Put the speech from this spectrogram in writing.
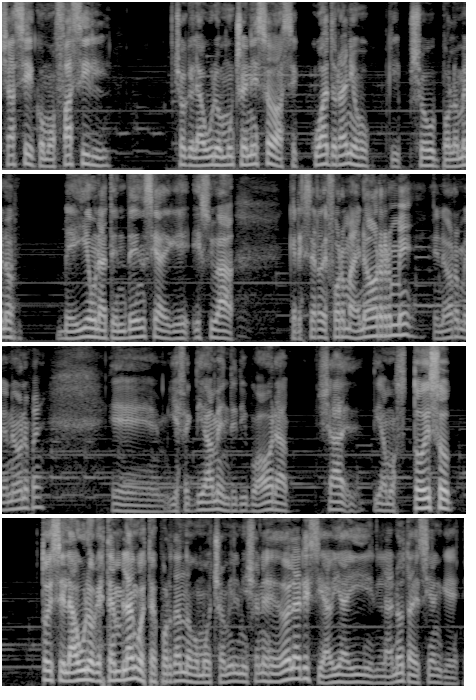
ya sé como fácil, yo que laburo mucho en eso, hace cuatro años que yo por lo menos veía una tendencia de que eso iba a crecer de forma enorme, enorme, enorme. Eh, y efectivamente, tipo, ahora ya, digamos, todo eso, todo ese laburo que está en blanco está exportando como 8 mil millones de dólares y había ahí en la nota decían que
